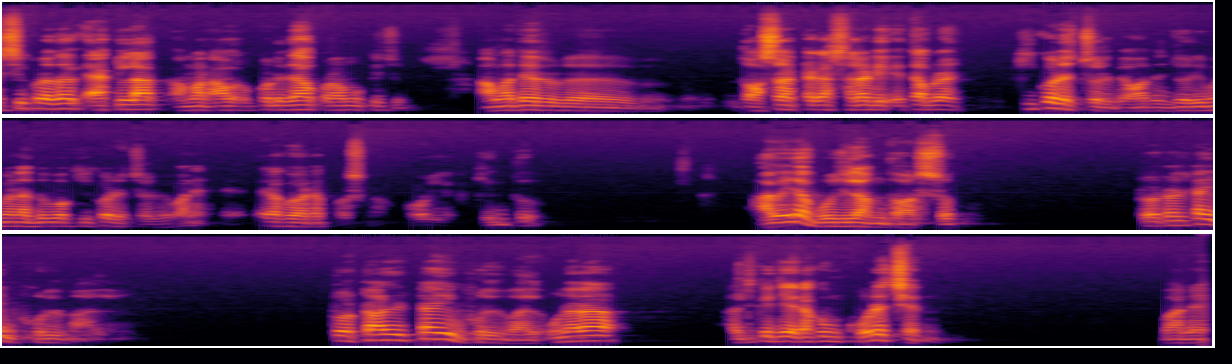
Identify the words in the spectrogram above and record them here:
বেশি করে দাও, এক লাখ, আমার করে দাও ওরকম কিছু। আমাদের দশ হাজার টাকা স্যালারি এটা আমরা কি করে চলবে? আমাদের জরিমানা দেবো, কি করে চলবে? মানে এরকম একটা প্রশ্ন করলেন। কিন্তু আমি যা বুঝলাম দর্শক টোটালটাই ভুলভাল। টোটালটাই ভুলভাল। ওনারা আজকে যে এরকম করেছেন মানে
